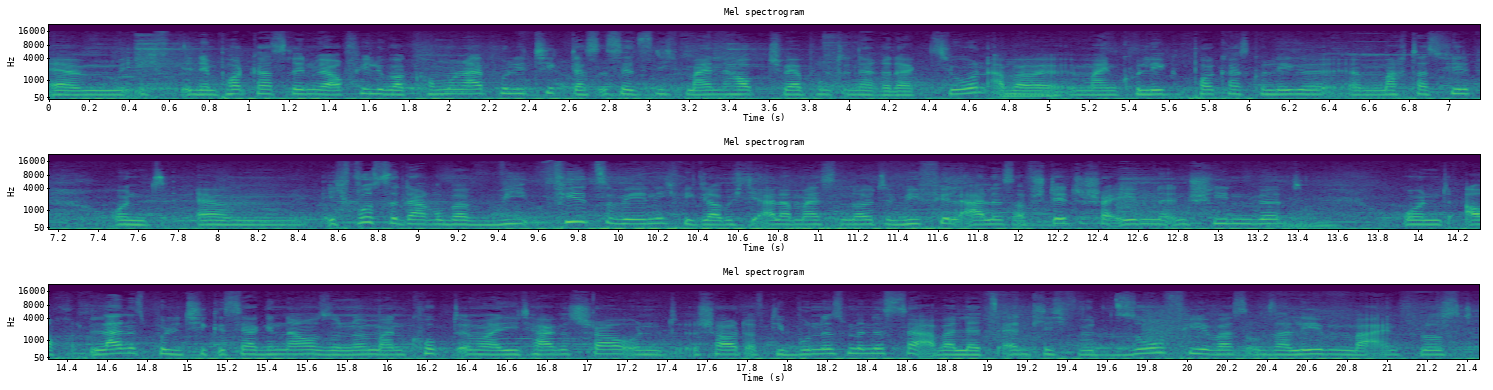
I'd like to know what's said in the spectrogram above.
ähm, ich, in dem Podcast reden wir auch viel über Kommunalpolitik. Das ist jetzt nicht mein Hauptschwerpunkt in der Redaktion, aber mhm. mein Kollege, Podcast-Kollege äh, macht das viel. Und ähm, ich wusste darüber wie, viel zu wenig, wie glaube ich die allermeisten Leute, wie viel alles auf städtischer Ebene entschieden wird. Und auch Landespolitik ist ja genauso. Ne? Man guckt immer die Tagesschau und schaut auf die Bundesminister, aber letztendlich wird so viel, was unser Leben beeinflusst,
